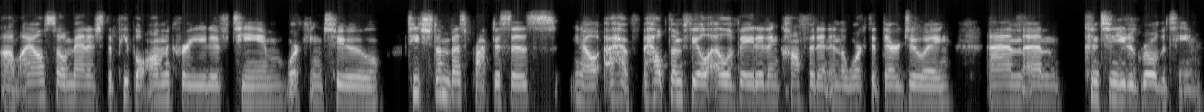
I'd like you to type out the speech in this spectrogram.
Um, I also manage the people on the creative team working to teach them best practices you know uh, have help them feel elevated and confident in the work that they're doing and and continue to grow the team.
